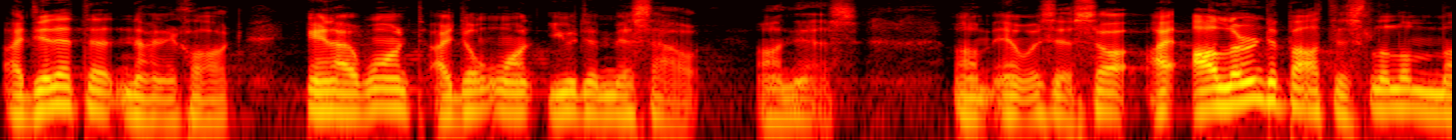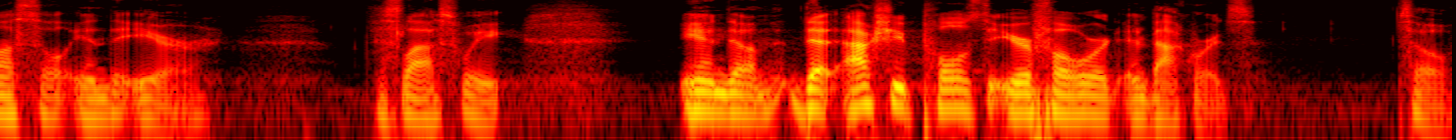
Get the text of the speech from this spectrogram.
I did at the nine o'clock, and I want I don't want you to miss out on this. Um, and it was this. So I, I learned about this little muscle in the ear this last week, and um, that actually pulls the ear forward and backwards. So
